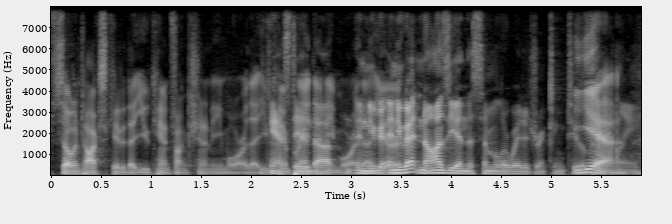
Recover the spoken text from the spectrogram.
so intoxicated that you can't function anymore, that you, you can't, breathe stand up anymore. and you get, and you get nausea in the similar way to drinking too yeah. apparently.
